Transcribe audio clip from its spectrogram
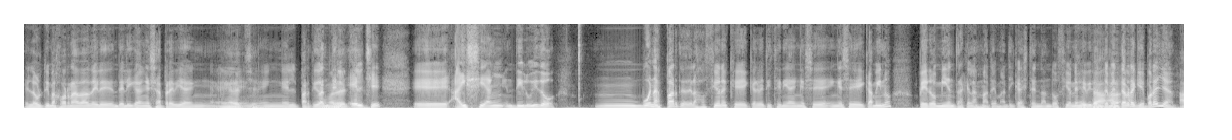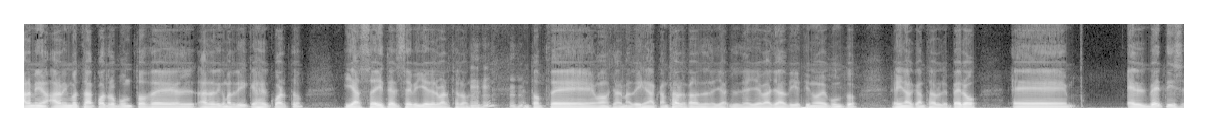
en la última jornada de, liga en esa previa en, el partido ante el Elche. Eh, ahí se han diluido Mm, buenas partes de las opciones que, el Betis tenía en ese, en ese camino, pero mientras que las matemáticas estén dando opciones, evidentemente habrá que ir por ella. Ahora mismo, ahora mismo está a cuatro puntos del Atlético Madrid, que es el cuarto, y a seis del Sevilla y del Barcelona. Entonces, bueno, ya el Madrid es inalcanzable, claro, le, lleva ya 19 puntos, es inalcanzable. Pero eh, el Betis,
